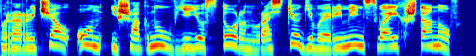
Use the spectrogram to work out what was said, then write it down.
Прорычал он и шагнул в ее сторону, расстегивая ремень своих штанов.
